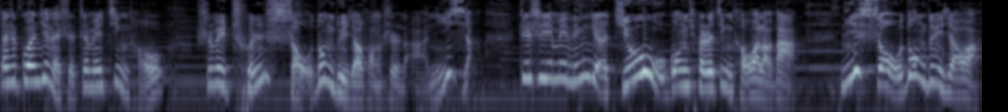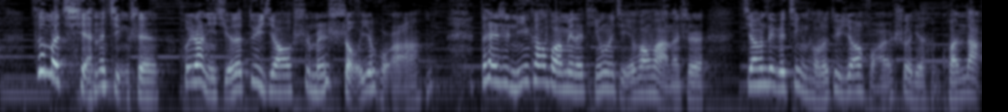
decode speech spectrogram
但是关键的是，这枚镜头是为纯手动对焦方式的啊。你想，这是一枚零点九五光圈的镜头啊，老大，你手动对焦啊，这么浅的景深。会让你觉得对焦是门手艺活啊，但是尼康方面呢提供的解决方法呢是将这个镜头的对焦环设计的很宽大，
